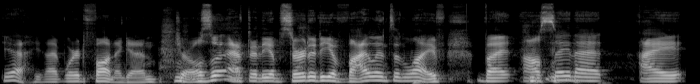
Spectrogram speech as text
yeah, that word fun again, Charles, after the absurdity of violence in life. But I'll say that I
